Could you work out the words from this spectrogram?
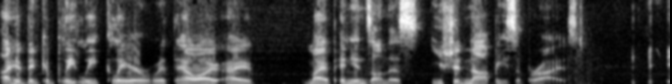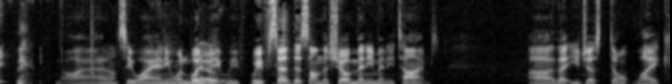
I have been completely clear with how I, I my opinions on this. You should not be surprised. No, I I don't see why anyone would be. We've we've said this on the show many many times uh, that you just don't like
